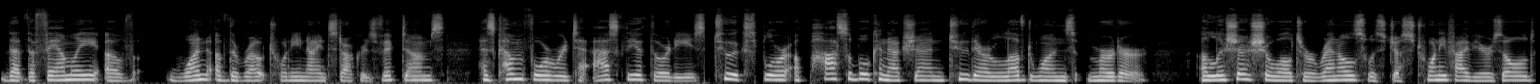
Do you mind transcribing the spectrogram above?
that the family of one of the Route 29 stalker's victims has come forward to ask the authorities to explore a possible connection to their loved one's murder. Alicia Showalter Reynolds was just 25 years old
